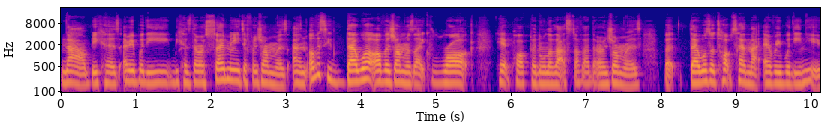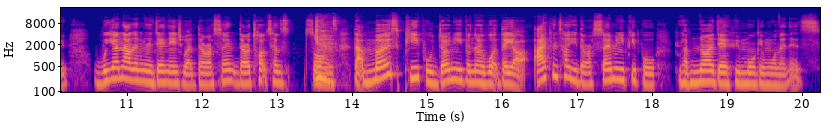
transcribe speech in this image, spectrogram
now because everybody because there are so many different genres. And obviously there were other genres like rock hip hop and all of that stuff that there are genres but there was a top 10 that everybody knew. We are now living in a day and age where there are so there are top 10 songs that most people don't even know what they are. I can tell you there are so many people who have no idea who morgan wallen is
